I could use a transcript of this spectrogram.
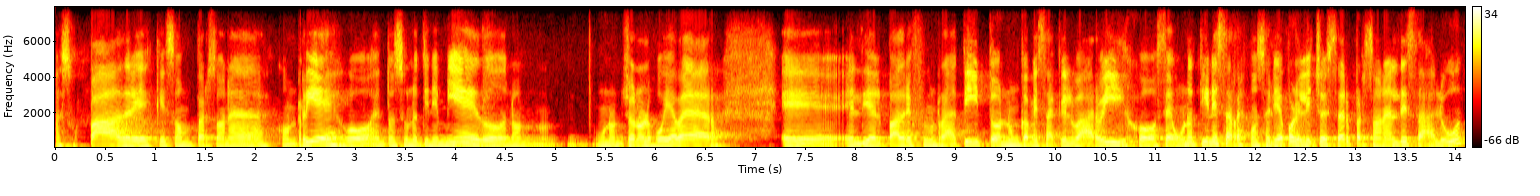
a sus padres, que son personas con riesgo, entonces uno tiene miedo, no, uno, yo no los voy a ver. Eh, el día del padre fue un ratito, nunca me saqué el barbijo, o sea, uno tiene esa responsabilidad por el hecho de ser personal de salud,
